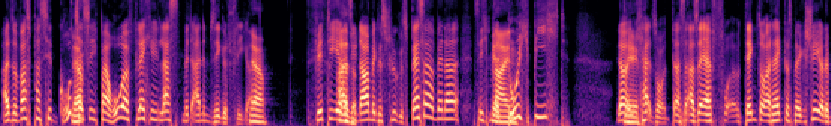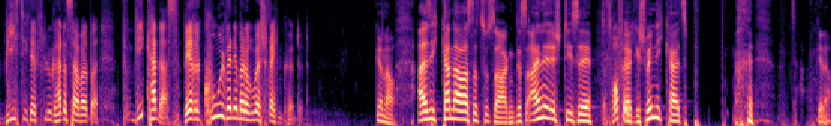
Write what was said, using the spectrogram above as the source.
Also was passiert grundsätzlich bei hoher Flächenlast mit einem Segelflieger? ja. Wird die Also- Aerodynamik des Fluges besser, wenn er sich mehr Nein. durchbiegt? Ja, Nee. ich halt so, das, also er denkt so, er denkt das mit der Geschwindigkeit oder biegt sich der Flügel, hat es aber. Wie kann das? Wäre cool, wenn ihr mal darüber sprechen könntet. Genau. Also ich kann da was dazu sagen. Das eine ist diese äh. Geschwindigkeits... genau.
